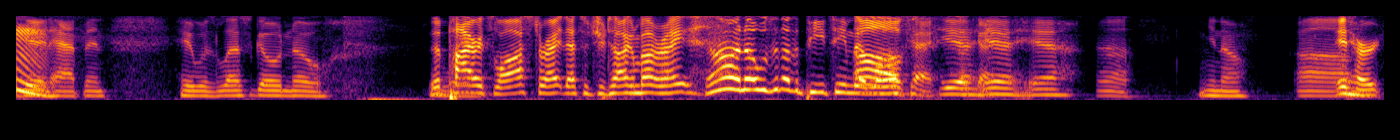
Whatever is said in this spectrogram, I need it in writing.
Hmm. did happen. It was let's go no. the Pirates lost, right? That's what you're talking about, right? Oh no, it was another P team that Oh, lost. okay, Yeah, okay. yeah, yeah. Uh, You know, um, it hurt,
